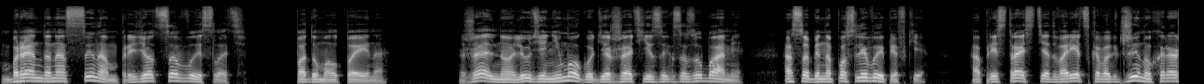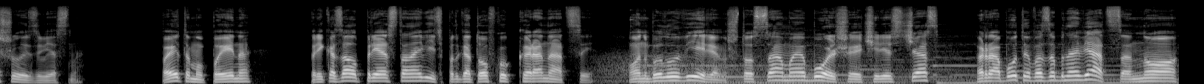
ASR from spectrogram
Брэндона с сыном придется выслать, подумал Пейна. Жаль, но люди не могут держать язык за зубами, особенно после выпивки а пристрастие Дворецкого к Джину хорошо известно. Поэтому Пейна приказал приостановить подготовку к коронации. Он был уверен, что самое большее через час работы возобновятся, но...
